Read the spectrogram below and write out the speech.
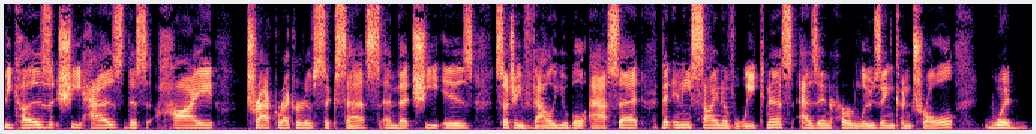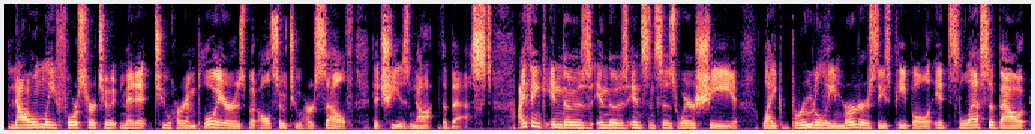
because she has this high track record of success and that she is such a valuable asset that any sign of weakness as in her losing control would not only force her to admit it to her employers but also to herself that she is not the best. I think in those in those instances where she like brutally murders these people, it's less about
